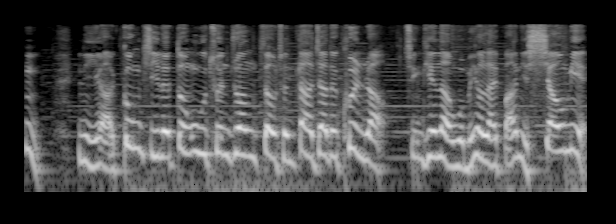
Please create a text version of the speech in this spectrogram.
哼，你、啊，攻击了动物村庄，造成大家的困扰。今天呢、啊，我们要来把你消灭。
